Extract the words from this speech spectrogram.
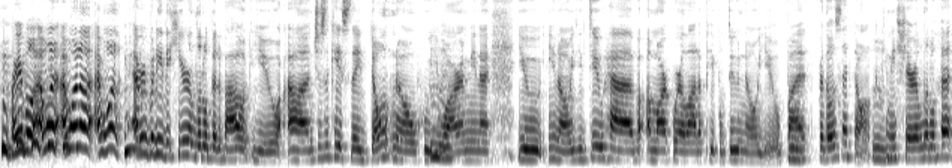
Rainbow, I want I want to I want everybody to hear a little bit about you, uh, just in case they don't know who mm-hmm. you are. I mean, I, you you know you do have a mark where a lot of people do know you, but mm. for those that don't, mm. can you share a little bit?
